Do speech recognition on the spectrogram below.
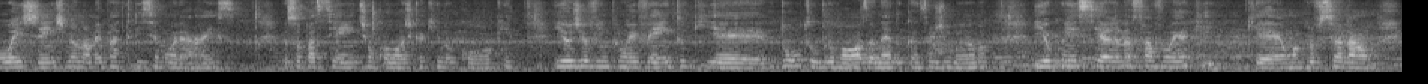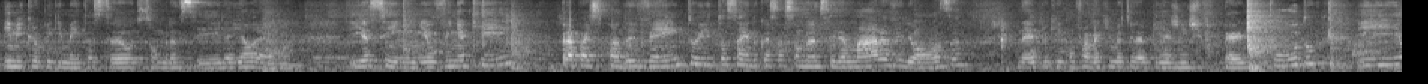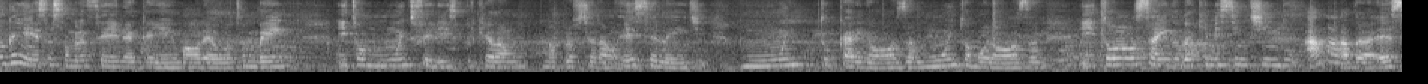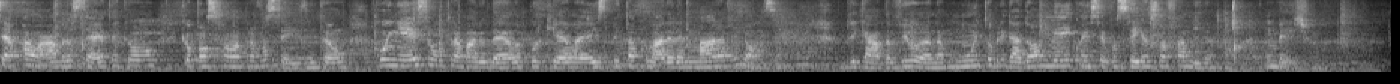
Oi, gente, meu nome é Patrícia Moraes. Eu sou paciente oncológica aqui no COC e hoje eu vim para um evento que é do Outubro Rosa, né, do câncer de mama, e eu conheci a Ana Savoy aqui, que é uma profissional em micropigmentação de sobrancelha e auréola. E assim, eu vim aqui para participar do evento e tô saindo com essa sobrancelha maravilhosa, né, porque conforme a quimioterapia a gente perde tudo, e eu ganhei essa sobrancelha, ganhei uma auréola também, e estou muito feliz porque ela é uma profissional excelente, muito carinhosa, muito amorosa e estou saindo daqui me sentindo amada. Essa é a palavra certa que eu, que eu posso falar para vocês. Então conheçam o trabalho dela porque ela é espetacular, ela é maravilhosa. Obrigada, viu, Ana? Muito obrigada. Eu amei conhecer você e a sua família. Um beijo.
